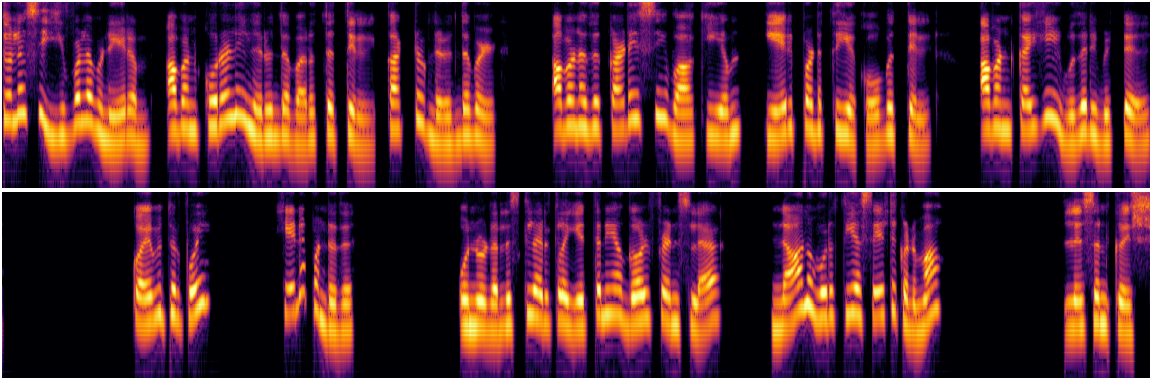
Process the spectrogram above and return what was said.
துளசி இவ்வளவு நேரம் அவன் குரலில் இருந்த வருத்தத்தில் கட்டுண்டிருந்தவள் அவனது கடைசி வாக்கியம் ஏற்படுத்திய கோபத்தில் அவன் கையை உதறிவிட்டு கோயம்புத்தூர் போய் என்ன பண்றது? உன்னோட லிஸ்ட்ல இருக்கிற எத்தனையோ கேர்ள் ஃப்ரெண்ட்ஸ்ல நானும் ஒருத்தியா சேர்த்துக்கணுமா? லிசன் கிஷ்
